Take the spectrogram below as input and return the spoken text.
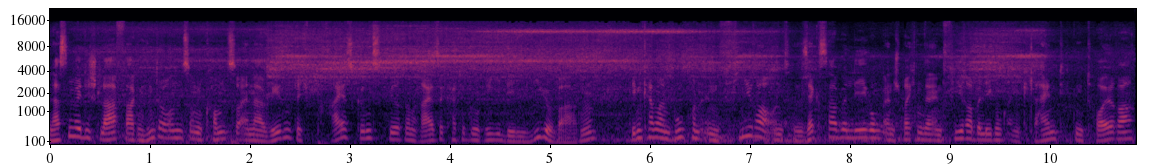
Lassen wir die Schlafwagen hinter uns und kommen zu einer wesentlich preisgünstigeren Reisekategorie, dem Liegewagen. Den kann man buchen in Vierer- und Sechser-Belegung, entsprechend dann in Vierer-Belegung einen kleinen Ticken teurer.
